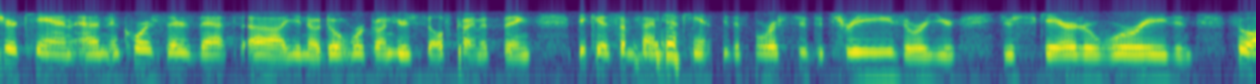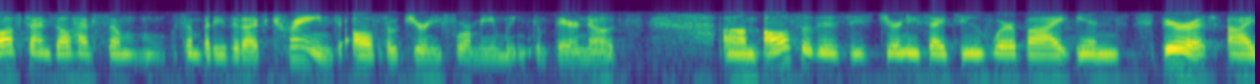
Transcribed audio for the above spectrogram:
sure can and of course there's that uh you know don't work on yourself kind of thing because sometimes yeah. you can't see the forest through the trees or you're you're scared or worried and so oftentimes i'll have some somebody that i've trained also journey for me and we can compare notes um, also, there's these journeys I do whereby in spirit I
